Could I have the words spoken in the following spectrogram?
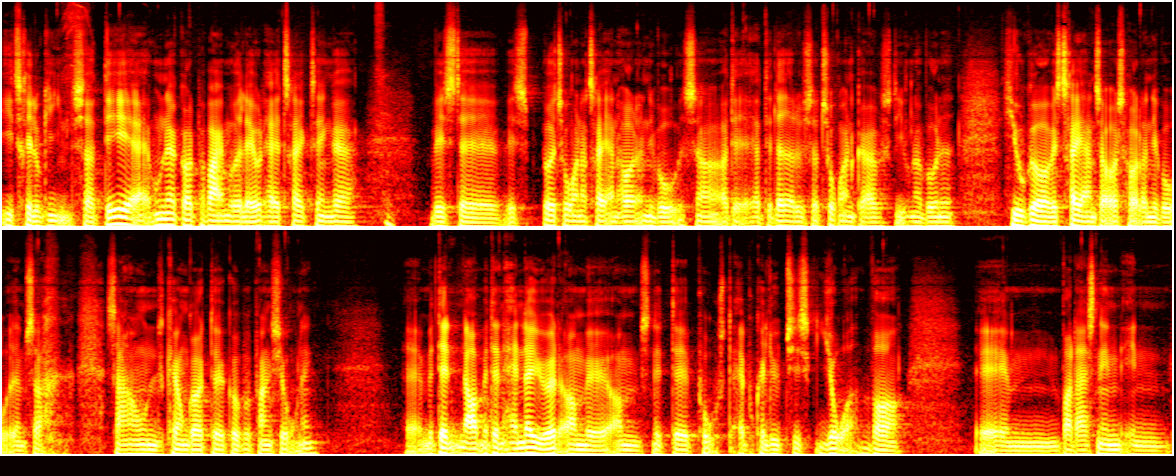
i trilogien. Så det er, hun er godt på vej mod at lave et hat-trick, tænker jeg. Hvis, øh, hvis både toeren og treeren holder niveauet, så, og det, det lader du så toeren gøre, fordi hun har vundet Hugo, og hvis treeren så også holder niveauet, så, så har hun, kan hun godt øh, gå på pension. Ikke? Øh, men, den, nå, men den handler i øvrigt om, øh, om sådan et øh, post-apokalyptisk jord, hvor øh, hvor der er sådan en, en,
